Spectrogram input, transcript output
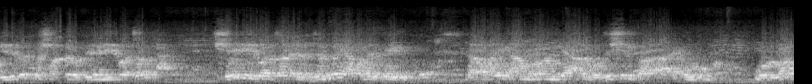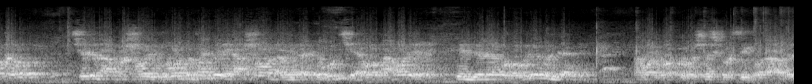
নিরপেক্ষ সরকার অধীনে নির্বাচন, সেই নির্বাচনের জন্যই আমাদেরকে ধারাবাহিক আন্দোলনকে আরও গতিশীল করা এবং মূল লক্ষ্য, সেজন্য আপনার সবাই প্রবন্ধ থাকবে এই আশাবাদ আমি ব্যক্ত করছি এবং আমাদের কেন্দ্রীয় নেতা আমার বক্তব্য শেষ করছি, কথা হবে।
